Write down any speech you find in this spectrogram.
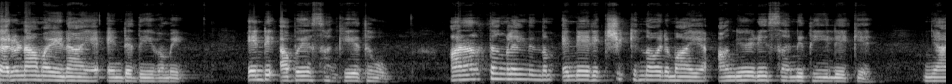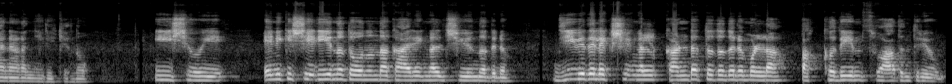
കരുണാമയനായ എന്റെ ദൈവമേ എന്റെ അഭയസങ്കേതവും അനർത്ഥങ്ങളിൽ നിന്നും എന്നെ രക്ഷിക്കുന്നവനുമായ അങ്ങയുടെ സന്നിധിയിലേക്ക് ഞാൻ അടഞ്ഞിരിക്കുന്നു. ഈശോയെ എനിക്ക് ശരിയെന്ന് തോന്നുന്ന കാര്യങ്ങൾ ചെയ്യുന്നതിനും ജീവിത ലക്ഷ്യങ്ങൾ കണ്ടെത്തുന്നതിനുമുള്ള പക്വതയും സ്വാതന്ത്ര്യവും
